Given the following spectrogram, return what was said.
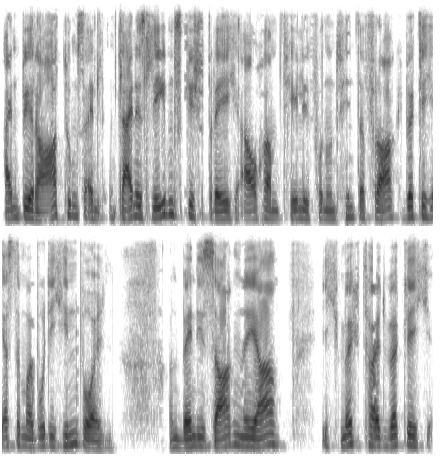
ein Beratungs-, ein kleines Lebensgespräch auch am Telefon und hinterfrage wirklich erst einmal, wo die hinwollen. Und wenn die sagen, na ja, ich möchte halt wirklich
